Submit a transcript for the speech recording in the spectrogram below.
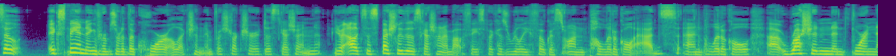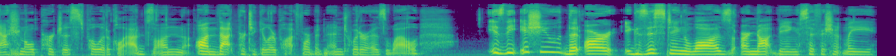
So, expanding from sort of the core election infrastructure discussion, you know, Alex, especially the discussion about Facebook has really focused on political ads and political uh, Russian and foreign national purchased political ads on on that particular platform and, and Twitter as well. Is the issue that our existing laws are not being sufficiently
